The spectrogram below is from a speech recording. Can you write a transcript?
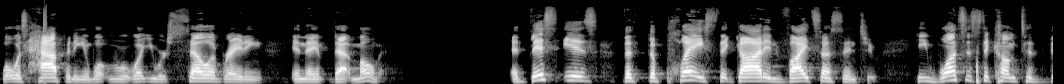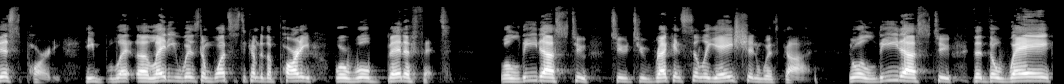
what was happening and what, what you were celebrating in the, that moment. And this is the, the place that God invites us into. He wants us to come to this party. He, uh, Lady Wisdom wants us to come to the party where we'll benefit, will lead us to, to, to reconciliation with God, that will lead us to the, the way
